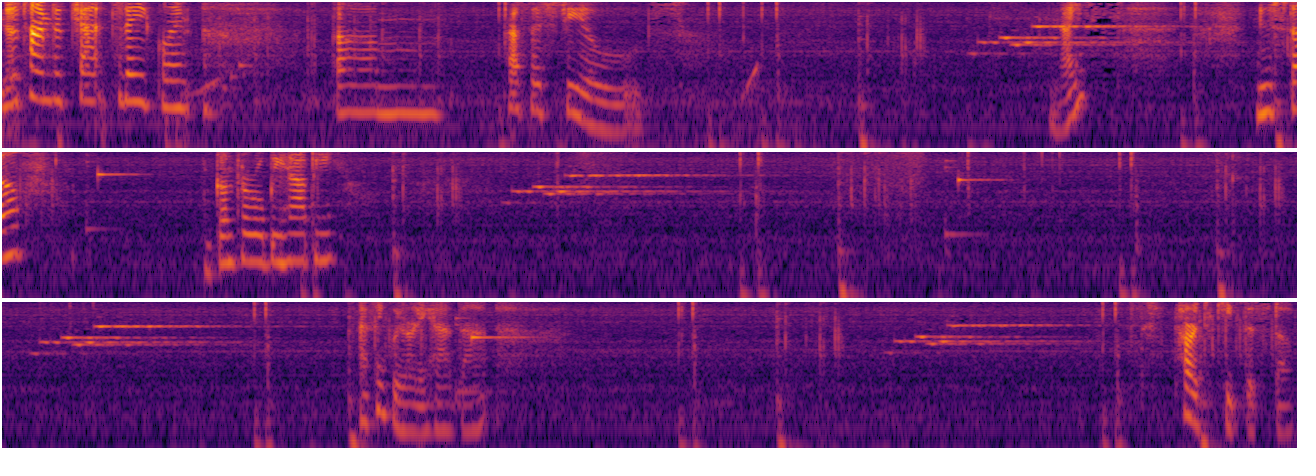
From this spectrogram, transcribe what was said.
No time to chat today, Clint. Um, process geodes. Nice. New stuff. Gunther will be happy. I think we already had that. It's hard to keep this stuff.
